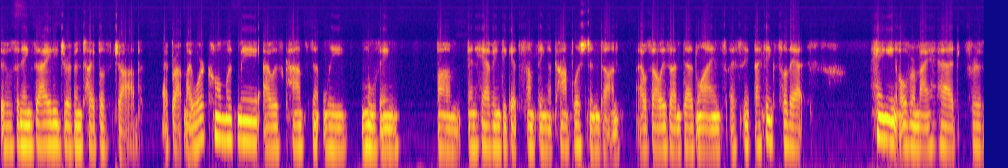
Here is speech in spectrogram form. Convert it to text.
it was an anxiety driven type of job. I brought my work home with me. I was constantly moving um, and having to get something accomplished and done. I was always on deadlines. I think I think so that hanging over my head for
